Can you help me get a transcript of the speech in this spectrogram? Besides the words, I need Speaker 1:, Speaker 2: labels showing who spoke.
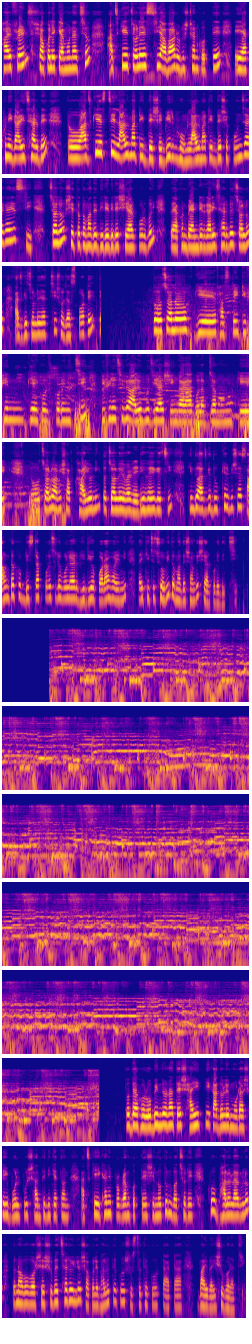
Speaker 1: Hi friends সকলে কেমন আছো? আজকে চলে এসছি আবার অনুষ্ঠান করতে, এই এখনই গাড়ি ছাড়বে। তো আজকে এসেছি লালমাটির দেশে, বীরভূম। লাল মাটির দেশে কোন জায়গায় এসছি? চলো, সে তো তোমাদের ধীরে ধীরে শেয়ার করবই। তো এখন ব্যান্ডের গাড়ি ছাড়বে, চলো। আজকে চলে যাচ্ছি সোজা স্পটে তো চলো গিয়ে ফার্স্টেই টিফিন খেয়ে করে নিচ্ছি। টিফিনে ছিল আলু ভুজিয়া সিঙ্গারা, গোলাপ জামুন, কেক। তো চলো আমি সব খাইও নি। তো চলো এবার রেডি হয়ে গেছি। কিন্তু আজকে দুঃখের বিষয় সাউন্ডটা খুব ডিস্টার্ব করেছিল বলে আর ভিডিও করা হয়নি। তাই কিছু ছবি তোমাদের সঙ্গে শেয়ার করে দিচ্ছি। তো দেখো, রবীন্দ্রনাথের সাহিত্যিক আদলে মোড়া সেই বোলপুর শান্তিনিকেতন আজকে এখানে প্রোগ্রাম করতে এসে নতুন বছরে খুব ভালো লাগল। তো নববর্ষের শুভেচ্ছা রইল। সকলে ভালো থেকো, সুস্থ থেকো। টাটা, বাই বাই, শুভরাত্রি।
